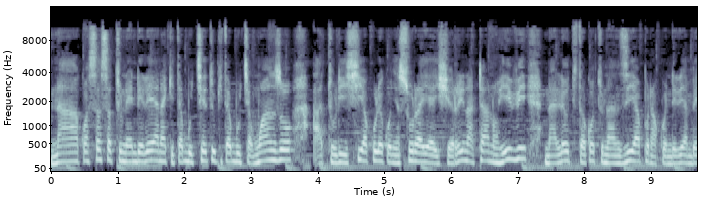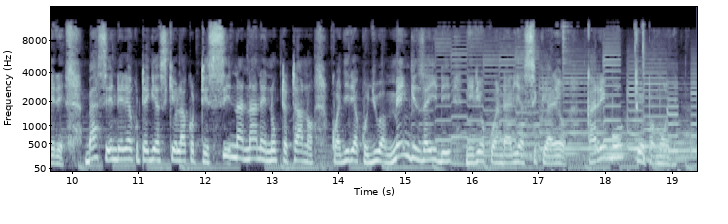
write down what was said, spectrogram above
na kwa sasa tunaendelea na kitabu chetu, kitabu cha Mwanzo. Tuliishia kule kwenye sura ya ishirini na tano hivi, na leo tutakuwa tunaanzia hapo na kuendelea mbele. Basi endelea kutegea sikio lako 98.5 kwa ajili ya kujua mengi zaidi niliyokuandalia siku ya leo. Karibu tuwe pamoja.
